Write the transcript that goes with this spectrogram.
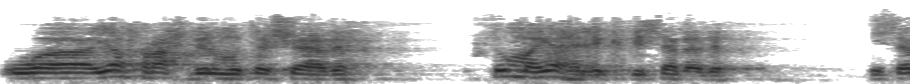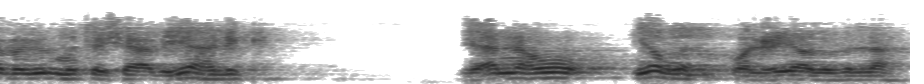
ويفرح بالمتشابه ثم يهلك بسببه. بسبب المتشابه يهلك لأنه يضل والعياذ بالله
